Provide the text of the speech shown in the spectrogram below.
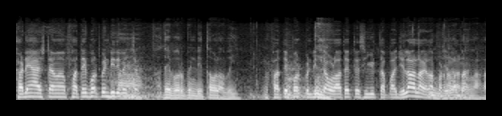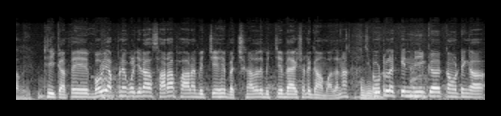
ਖੜੇ ਆ ਇਸ ਟਾਈਮ ਫਤਿਹਪੁਰ ਪਿੰਡੀ ਦੇ ਵਿੱਚ। ਫਤਿਹਪੁਰ ਪਿੰਡੀ ਧੌਲਾ ਬਈ। ਫਤਿਹਪੁਰ ਪਿੰਡੀ ਧੌਲਾ ਤੇ ਤਹਿਸੀਲ ਤਪਾ ਜ਼ਿਲ੍ਹਾ ਲੱਗਦਾ ਜ਼ਿਲ੍ਹਾ ਬਰਨਾਲਾ ਨਾ। ਬਰਨਾਲਾ ਬਈ। ਠੀਕ ਆ ਤੇ ਬਹੁ ਆਪਣੇ ਕੋਲ ਜਿਹੜਾ ਸਾਰਾ ਫਾਰਮ ਵਿੱਚ ਇਹ ਬੱਚਿਆਂ ਦਾ ਤੇ ਵਿੱਚੇ ਬੈਕ ਛੱਡ ਗਾਵਾਂ ਦਾ ਨਾ ਹਾਂਜੀ ਬਾਈ। ਟੋਟਲ ਕਿੰਨੀ ਕ ਕਾਊਂਟਿੰਗ ਆ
